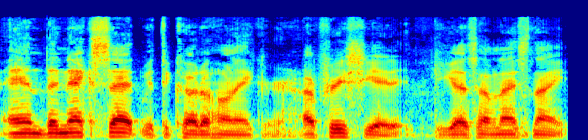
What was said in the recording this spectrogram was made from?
and the next set with Dakota Honaker. I appreciate it. You guys have a nice night.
